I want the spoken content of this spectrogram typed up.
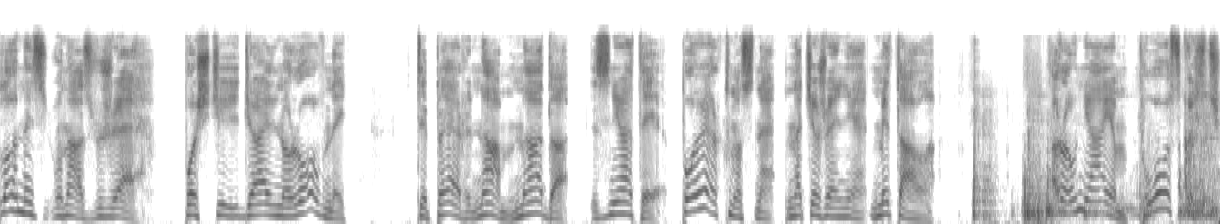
тюк. У нас вже почти ідеально ровний. Тепер нам треба зняти поверхностне натяження металу. Ровняємо плоскость.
